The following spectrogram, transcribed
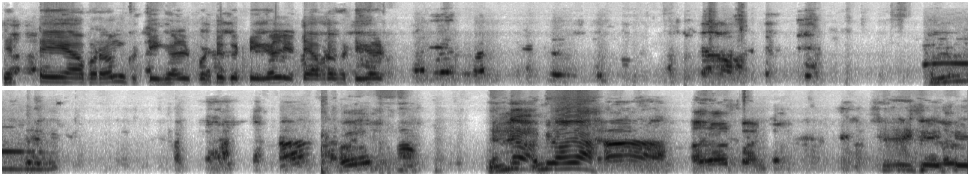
எட்டையாபுரம் குட்டிகள் பொட்டு குட்டிகள் எட்டையாபுரம் குட்டிகள். தம்பி வாங்க. சரி, சரி, சரி.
